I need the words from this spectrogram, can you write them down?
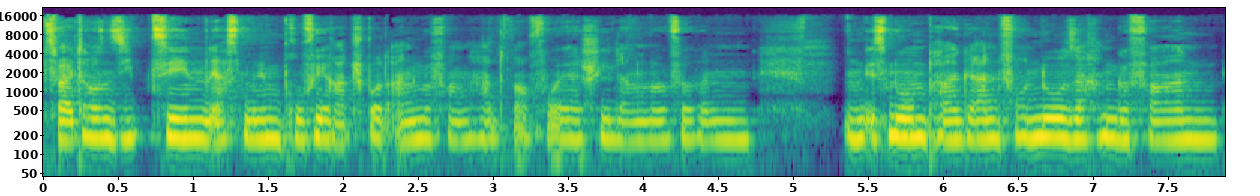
2017 erst mit dem Profi-Radsport angefangen hat, war vorher Skilangläuferin und ist nur ein paar Grand Fondo Sachen gefahren.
